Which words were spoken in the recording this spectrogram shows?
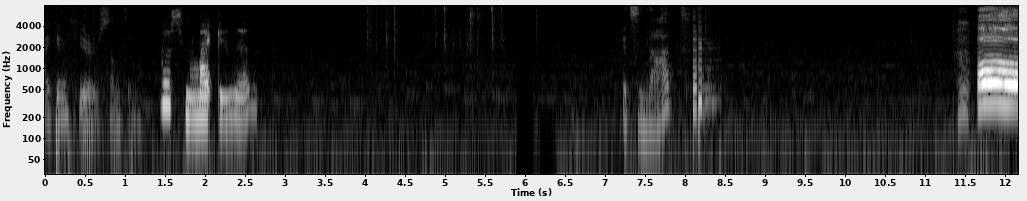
I can hear something. Whose mic is it? It's not? Oh!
